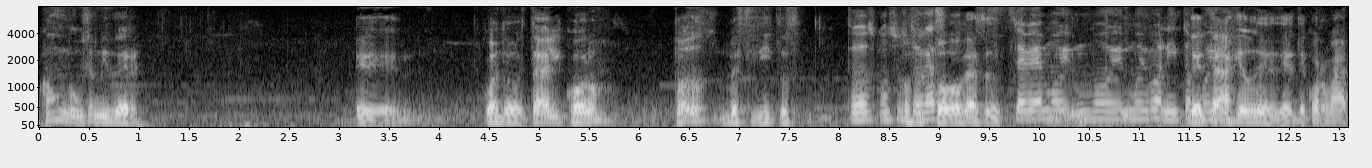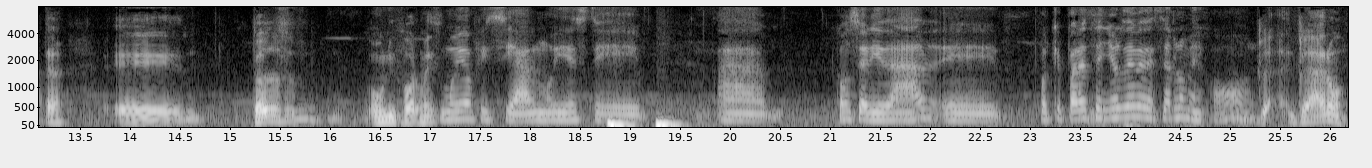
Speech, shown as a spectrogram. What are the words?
¿cómo me gusta a mí ver eh, cuando está el coro, todos vestiditos, todos con sus, togas, eh, se ve muy muy muy bonito. De traje o de, corbata, eh, todos uniformes. Muy oficial, muy este, ah, con seriedad, porque para el Señor debe de ser lo mejor. Claro.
